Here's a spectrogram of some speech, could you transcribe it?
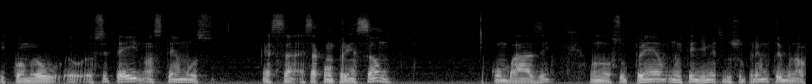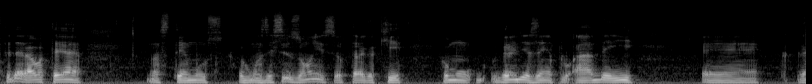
E como eu, eu, eu citei, nós temos essa, essa compreensão com base no, Supremo, no entendimento do Supremo Tribunal Federal, até nós temos algumas decisões, eu trago aqui como grande exemplo a ADI é, é,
